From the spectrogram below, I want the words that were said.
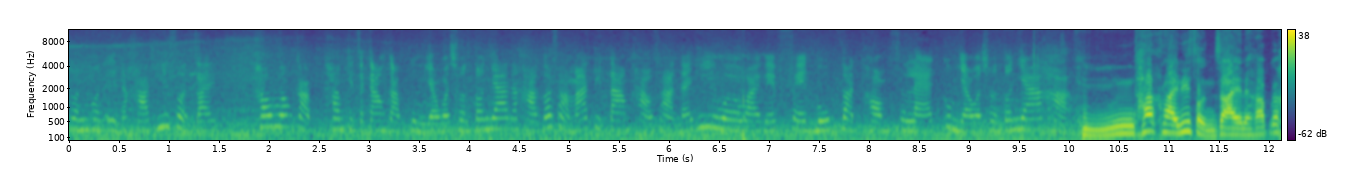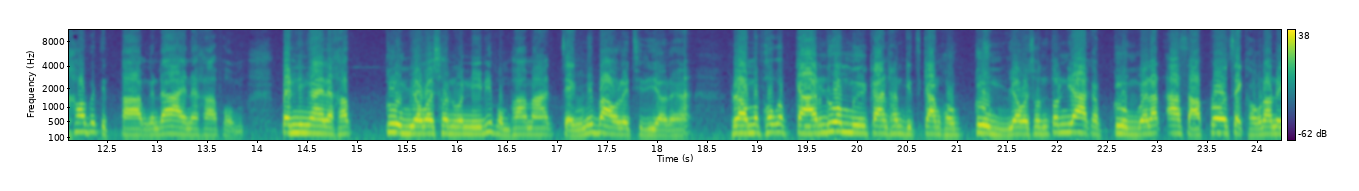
ชนคนอื่นนะคะ ที่สนใจเข้าร่วมกับทำกิจกรรมกับกลุ่มเยาวชนต้นหญ้านะคะ ก็สามารถติดตามข่าวสารได้ที่ www.facebook.com/ กลุ่มเยาวชนต้นหญ้าค่ะ หืมถ้าใครที่สนใจนะครับก็เข้าไปติดตามกันได้นะครับผมเป็นยังไงล่ะครับ กลุ่มเยาวชนวันนี้ที่ผมพามาเจ๋งไม่เบาเลยทีเดียวนะฮะเรามาพบกับการร่วมมือการทำกิจกรรมของกลุ่ม เยาวชนต้นหญ้ากับกลุ่มไวรัสอาสาโปรเจกต์ของเราใน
